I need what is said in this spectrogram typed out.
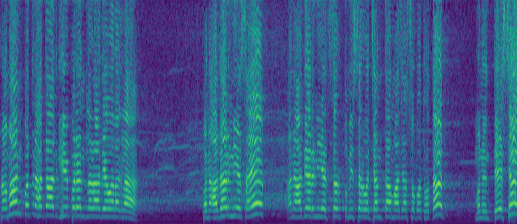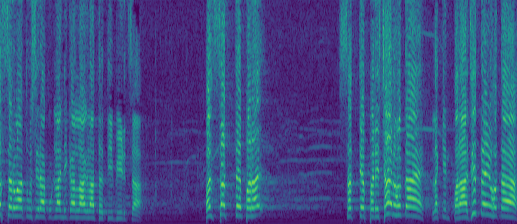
प्रमाणपत्र हातात घेईपर्यंत लढा द्यावा लागला. पण आदरणीय साहेब आणि आदरणीय सर तुम्ही सर्व जनता माझ्यासोबत होतात. म्हणून देशात सर्वात उशिरा कुठला निकाल लागला तर ती बीडचा. पण सत्य परा सत्य परेशान होता है लेकिन पराजित नहीं होता.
